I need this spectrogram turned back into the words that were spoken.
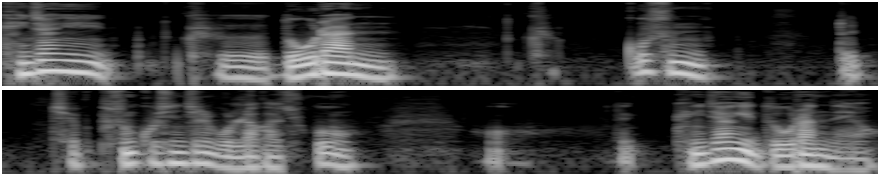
굉장히 그 노란 그 꽃은 또 제가 무슨 꽃인지를 몰라가지고, 어, 굉장히 노랗네요.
